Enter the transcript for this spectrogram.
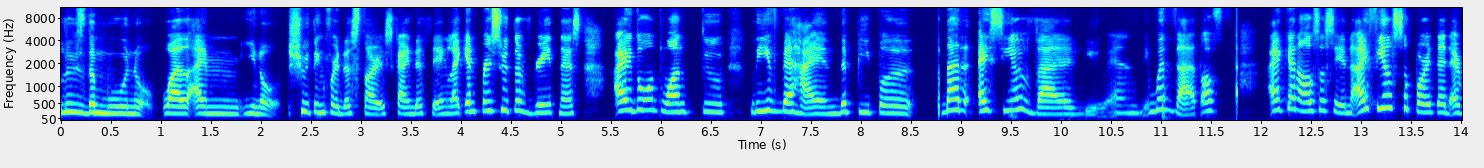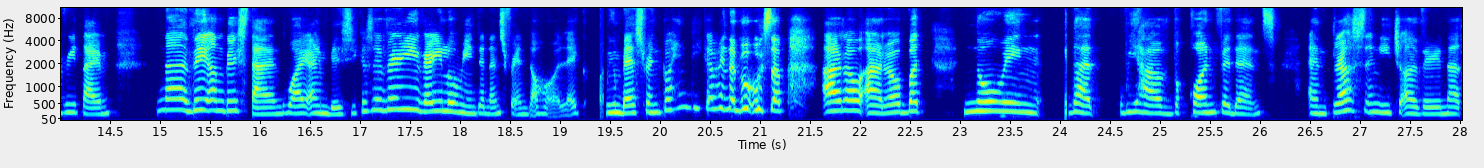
lose the moon while I'm, you know, shooting for the stars kind of thing. Like in pursuit of greatness, I don't want to leave behind the people that I see of value. And with that, of I can also say na I feel supported every time na they understand why I'm busy. Kasi very, very low maintenance friend ako. Like, yung best friend ko, hindi kami nag-uusap araw-araw. But knowing that we have the confidence and trust in each other that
